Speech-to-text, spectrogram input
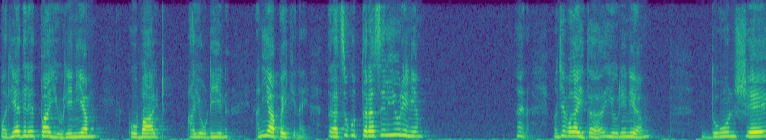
पर्याय दिलेत पहा युरेनियम कोबाल्ट आयोडीन आणि यापैकी नाही. तर अचूक उत्तर असेल युरेनियम. आहे ना? म्हणजे बघा इथं युरेनियम दोनशे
